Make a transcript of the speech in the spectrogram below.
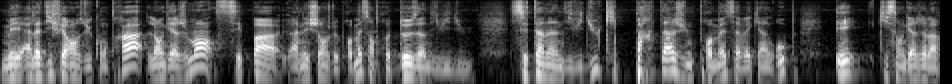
Mais à la différence du contrat, l'engagement, c'est pas un échange de promesses entre deux individus. C'est un individu qui partage une promesse avec un groupe et qui à la.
